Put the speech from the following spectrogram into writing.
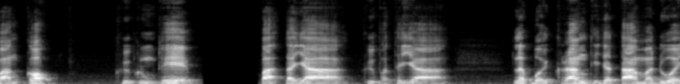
บางก๊อกคือกรุงเทพปะตายาคือพัทยา และบ่อยครั้งที่จะตามมาด้วย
